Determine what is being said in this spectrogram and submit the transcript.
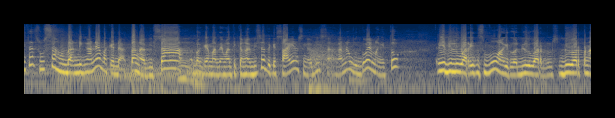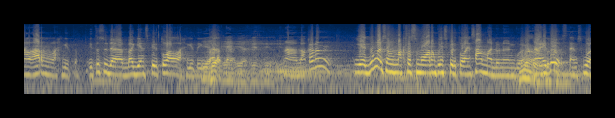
kita susah membandingannya pakai data nggak bisa, pakai matematika nggak bisa, pakai sains nggak bisa. Karena menurut gue memang itu ya di luar itu semua gitu loh, di luar di luar penalaran lah gitu. Itu sudah bagian spiritual lah gitu Iya, ibaratnya. iya, iya, iya, iya. Nah, maka kan ya gue nggak bisa memaksa semua orang punya spiritual yang sama dong dengan gue. Benar, nah, itu stance gue.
